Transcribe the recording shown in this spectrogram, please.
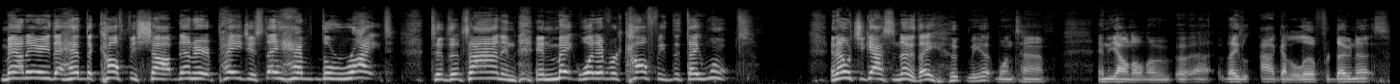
Mount Airy that have the coffee shop down there at Pages, they have the right to design and, and make whatever coffee that they want. And I want you guys to know they hooked me up one time. And y'all don't know, uh, uh, they I got a love for donuts.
